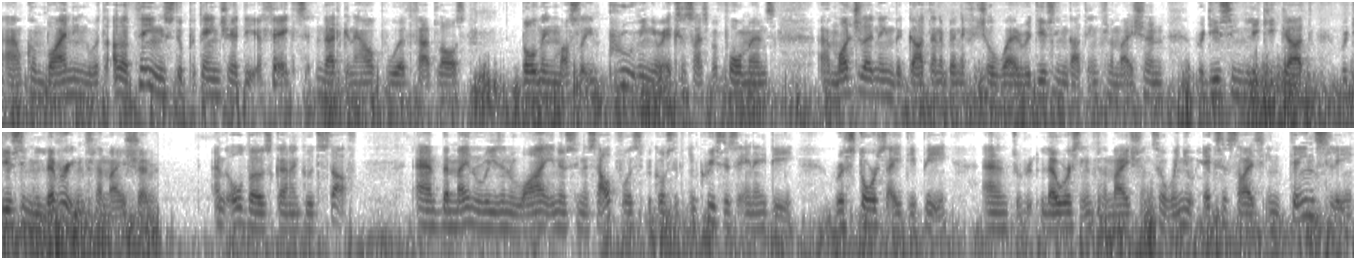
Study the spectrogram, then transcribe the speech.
um, combining with other things to potentiate the effects, and that can help with fat loss, building muscle, improving your exercise performance, uh, modulating the gut in a beneficial way, reducing gut inflammation, reducing leaky gut, reducing liver inflammation, and all those kind of good stuff. And the main reason why inosine is helpful is because it increases NAD, restores ATP, and lowers inflammation. So when you exercise intensely,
